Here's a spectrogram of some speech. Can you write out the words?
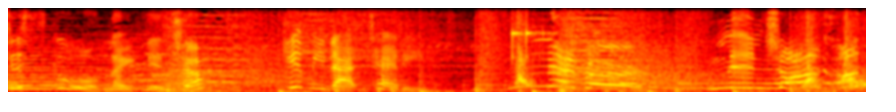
to school, Night Ninja. Give me that teddy. Never! Ninja attack!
